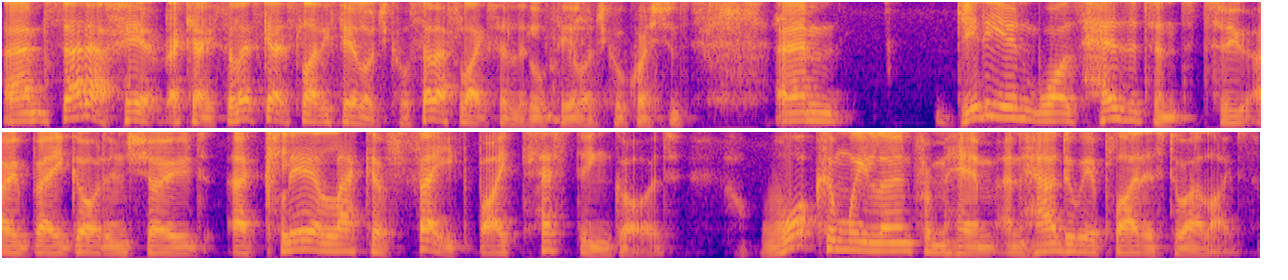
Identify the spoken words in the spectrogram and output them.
Um, Sadaf here. Okay, so let's get slightly theological. Sadaf likes her little theological questions. Um, Gideon was hesitant to obey God and showed a clear lack of faith by testing God. What can we learn from him and how do we apply this to our lives?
